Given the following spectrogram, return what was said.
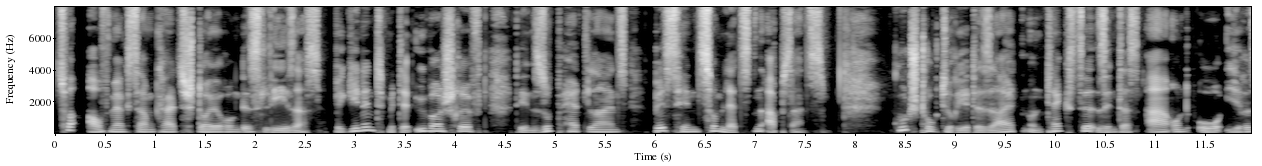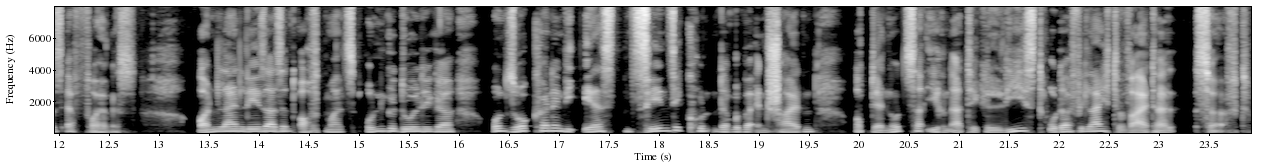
zur Aufmerksamkeitssteuerung des Lesers, beginnend mit der Überschrift, den Subheadlines bis hin zum letzten Absatz. Gut strukturierte Seiten und Texte sind das A und O Ihres Erfolges. Online-Leser sind oftmals ungeduldiger und so können die ersten zehn Sekunden darüber entscheiden, ob der Nutzer ihren Artikel liest oder vielleicht weiter surft.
